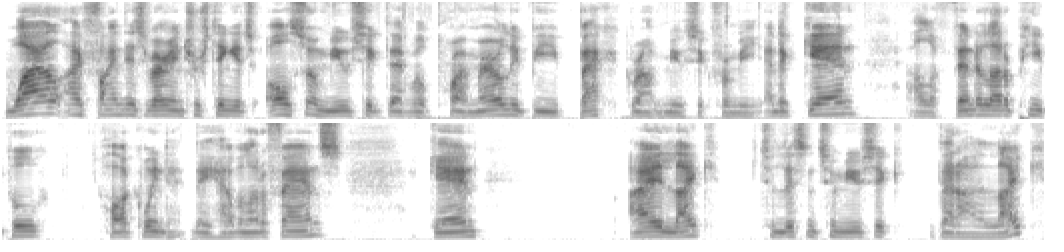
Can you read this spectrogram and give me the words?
while I find this very interesting, it's also music that will primarily be background music for me. And again, I'll offend a lot of people. Hawkwind, they have a lot of fans. Again, I like to listen to music that I like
